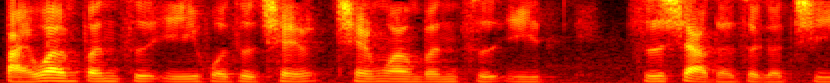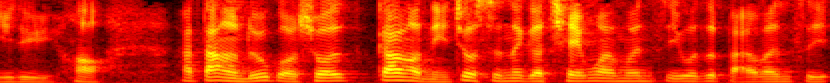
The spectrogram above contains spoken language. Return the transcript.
百万分之一，或是千千万分之一之下的这个几率哈。那当然，如果说刚好你就是那个千万分之一或者百分之一，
